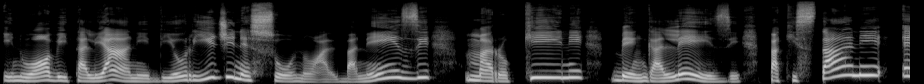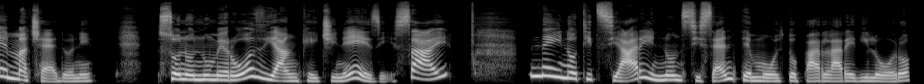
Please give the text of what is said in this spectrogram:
I nuovi italiani di origine sono albanesi, marocchini, bengalesi, pakistani e macedoni. Sono numerosi anche i cinesi, sai? Nei notiziari non si sente molto parlare di loro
